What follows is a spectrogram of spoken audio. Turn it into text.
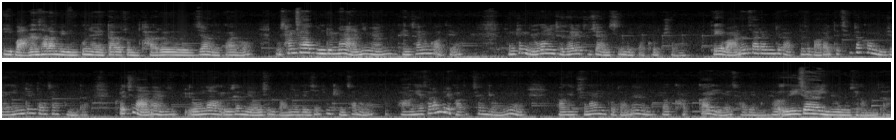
이 많은 사람이 누구냐에 따라 좀 다르지 않을까요? 뭐 상사분들만 아니면 괜찮은 것 같아요. 종종 물건을 제자리에 두지 않습니다. 그렇죠. 되게 많은 사람들 앞에서 말할 때 침착함을 유지하기 힘들다고 생각합니다. 그렇진 않아요. 요나 요새는 연습을 많이 해서 이제 좀 괜찮아요. 방에 사람들이 가득 찬 경우 방의 중앙보다는 벽 가까이에 자리합니다. 의자에 있는 곳에 갑니다.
